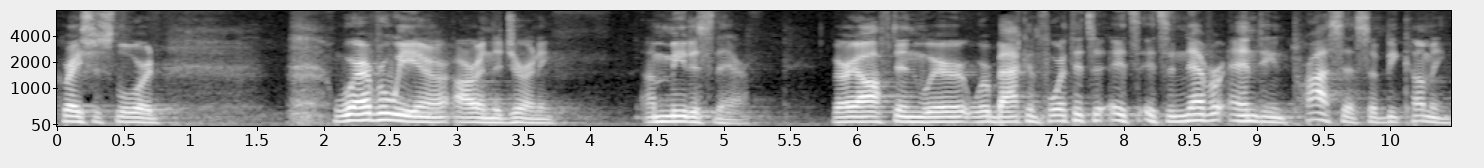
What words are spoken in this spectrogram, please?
Gracious Lord, wherever we are, are in the journey, uh, meet us there. Very often we're, we're back and forth. It's a, it's, it's a never ending process of becoming.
